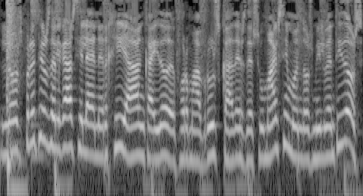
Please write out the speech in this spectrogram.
Los precios del gas y la energía han caído de forma brusca desde su máximo en 2022,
